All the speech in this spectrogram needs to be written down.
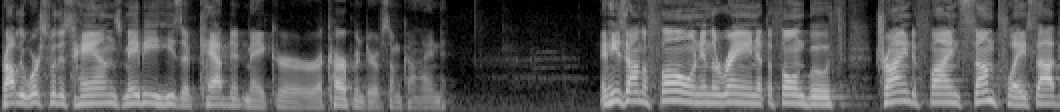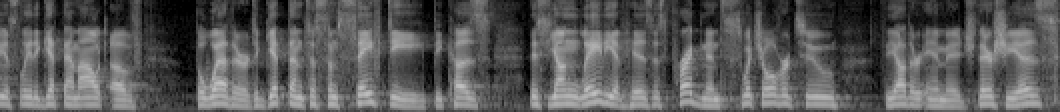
Probably works with his hands. Maybe he's a cabinet maker or a carpenter of some kind. And he's on the phone in the rain at the phone booth trying to find some place, obviously, to get them out of the weather, to get them to some safety because this young lady of his is pregnant. Switch over to the other image. There she is,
